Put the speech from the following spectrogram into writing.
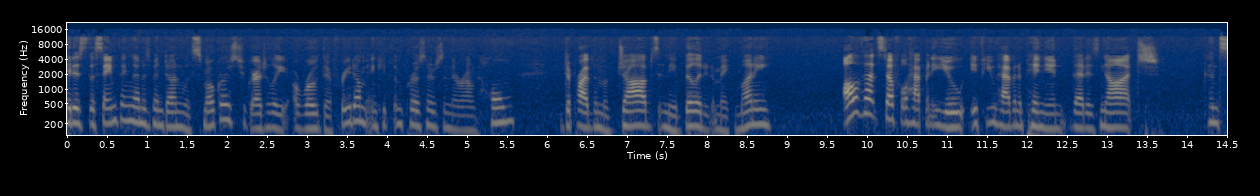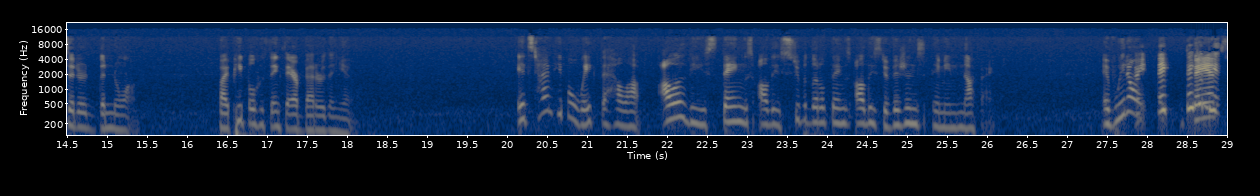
It is the same thing that has been done with smokers to gradually erode their freedom and keep them prisoners in their own home, deprive them of jobs and the ability to make money. All of that stuff will happen to you if you have an opinion that is not considered the norm by people who think they are better than you. It's time people wake the hell up. All of these things, all these stupid little things, all these divisions, they mean nothing. If we don't They, they can be as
